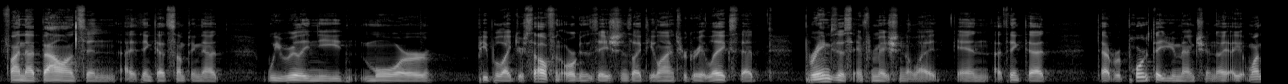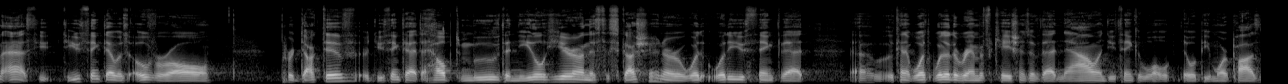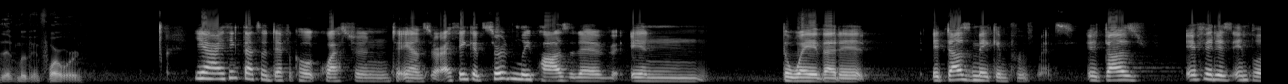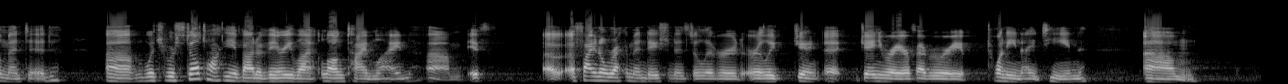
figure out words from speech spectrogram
find that balance? And I think that's something that we really need more people like yourself and organizations like the Alliance for Great Lakes that brings this information to light. And I think that that report that you mentioned, I, I want to ask, do you, think that was overall productive, or do you think that helped move the needle here on this discussion, or what what do you think that uh, kind of what what are the ramifications of that now, and do you think it will it will be more positive moving forward? Yeah, I think that's a difficult question to answer. I think it's certainly positive in the way that it it does make improvements. It does if it is implemented, um, which we're still talking about a very li- long timeline. Um, if a, a, final recommendation is delivered early Jan- uh, January or February of 2019, um,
